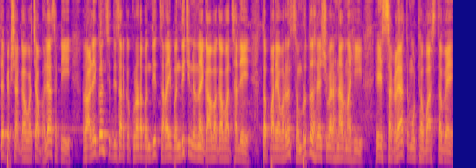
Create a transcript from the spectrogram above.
त्यापेक्षा गावाच्या भल्यासाठी राळेगण सिद्धीसारखं कुराडबंदी चराईबंदीचे निर्णय गावागावात झाले. तर पर्यावरण समृद्ध झाल्याशिवाय राहणार नाही. हे सगळ्यात मोठं वास्तव आहे.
